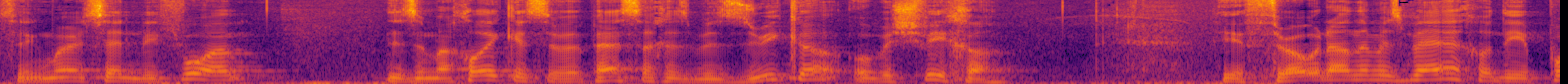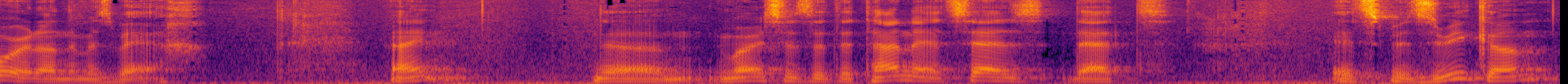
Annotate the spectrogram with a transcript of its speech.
So Gemara said before, there's a machlekes if a Pesach is bezrika or beshvicha. Do you throw it on the Mizbech or do you pour it on the Mizbech? Right? The Gemara says that the Tana it says that it's Bezrika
